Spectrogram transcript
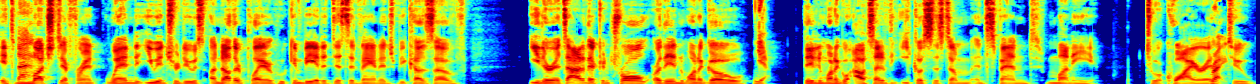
it's That- much different when you introduce another player who can be at a disadvantage because of either it's out of their control or they didn't want to go yeah they didn't want to go outside of the ecosystem and spend money to acquire it Right. to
